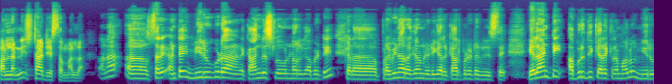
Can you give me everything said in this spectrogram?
పనులన్నీ స్టార్ట్ చేస్తాం మళ్ళీ. సరే అంటే మీరు కూడా కాంగ్రెస్లో ఉన్నారు కాబట్టి ఇక్కడ ప్రవీణ రఘురాం రెడ్డి గారు కార్పొరేటర్ గెలిస్తే ఎలాంటి అభివృద్ధి కార్యక్రమాలు మీరు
